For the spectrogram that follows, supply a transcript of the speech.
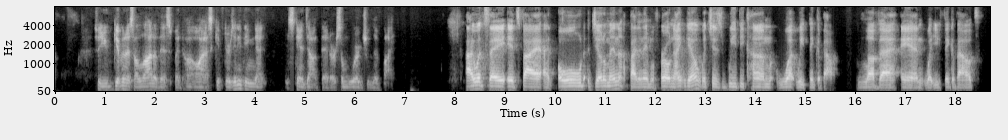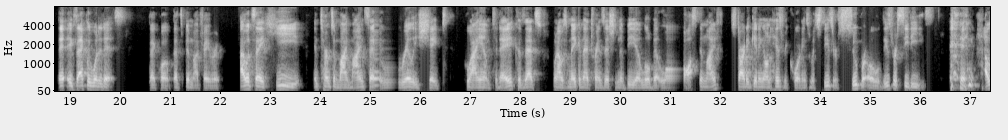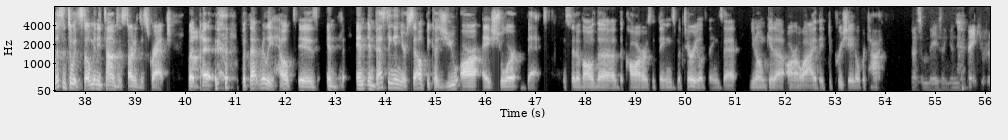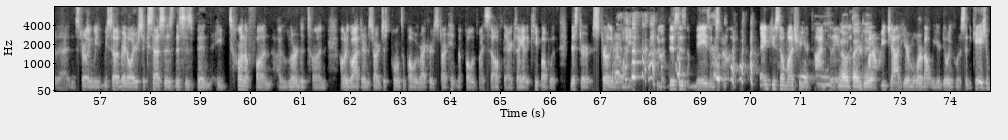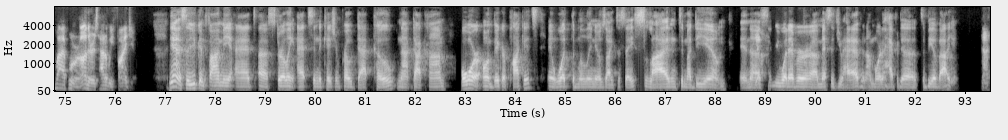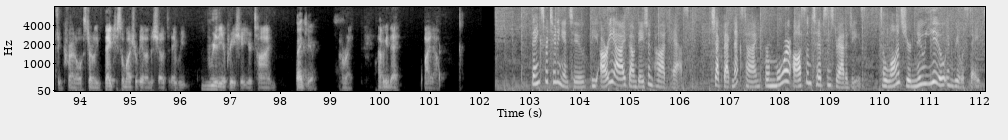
so you've given us a lot of this but i'll ask if there's anything that stands out that are some words you live by I would say it's by an old gentleman by the name of Earl Nightingale, which is we become what we think about. Love that and what you think about exactly what it is that quote. That's been my favorite. I would say he in terms of my mindset really shaped who i am today because that's when i was making that transition to be a little bit lost in life started getting on his recordings which these are super old. These were cds and i listened to it so many times it started to scratch. But that but that really helped is in and investing in yourself because you are a sure bet instead of all the the cars and things material things that you don't get a roi they depreciate over time that's amazing and thank you for that. And sterling we, we celebrate all your successes. This has been a ton of fun. I've learned a ton. I'm going to go out there and start just pulling some public records start hitting the phones myself there because i got to keep up with mr sterling white. You know, this is amazing sterling. Thank you so much for your time today. No, thank you. Want to reach out, hear more about what you're doing from a syndication platform or others, how do we find you? Yeah, so you can find me at uh, sterling at syndicationpro.co, not .com, or on BiggerPockets. And what the millennials like to say, slide into my DM and uh, yeah. send me whatever uh, message you have, and I'm more than happy to, to be of value. That's incredible, Sterling. Thank you so much for being on the show today. We really appreciate your time. Thank you. All right. Have a good day. Bye now. Thanks for tuning into the REI Foundation podcast. Check back next time for more awesome tips and strategies to launch your new you in real estate.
